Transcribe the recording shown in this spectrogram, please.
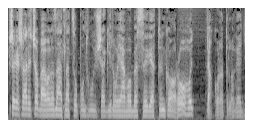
Segesvári Csabával, az átlátszó.hu újságírójával beszélgettünk arról, hogy gyakorlatilag egy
